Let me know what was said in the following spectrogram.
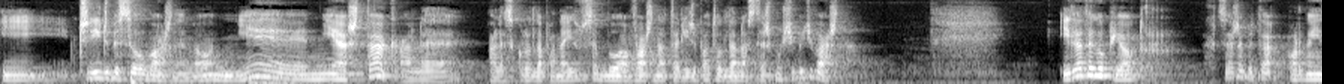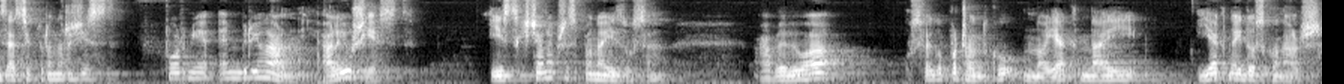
I czy liczby są ważne? No nie, nie aż tak, ale, ale skoro dla Pana Jezusa była ważna ta liczba, to dla nas też musi być ważna. I dlatego Piotr chce, żeby ta organizacja, która na razie jest w formie embrionalnej, ale już jest, jest chciana przez Pana Jezusa, aby była u swego początku no jak, naj, jak najdoskonalsza.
